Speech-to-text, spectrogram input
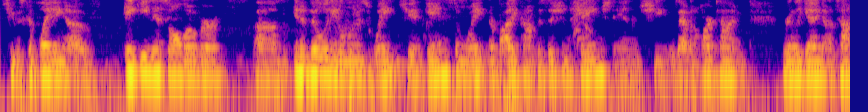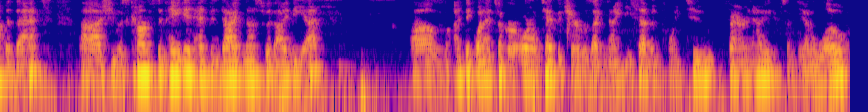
she was complaining of achiness all over, um, inability to lose weight. She had gained some weight and her body composition changed, and she was having a hard time really getting on top of that. Uh, she was constipated, had been diagnosed with IBS. Um, I think when I took her oral temperature, it was like 97.2 Fahrenheit or something at a low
